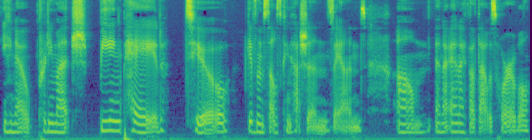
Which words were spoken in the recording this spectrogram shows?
you know, pretty much being paid to give themselves concussions and um, and I, and I thought that was horrible.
